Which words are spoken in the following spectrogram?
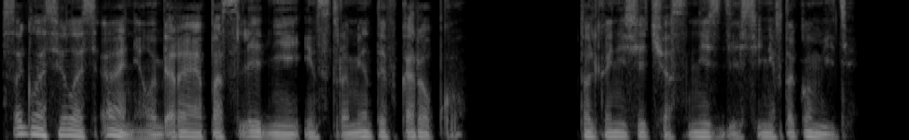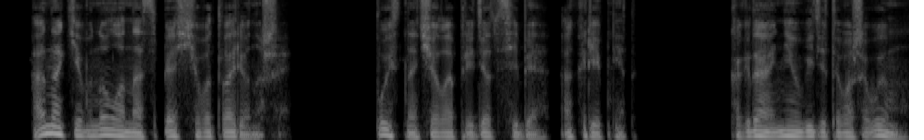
Согласилась Аня, убирая последние инструменты в коробку. Только не сейчас, не здесь и не в таком виде. Она кивнула на спящего твореныша. Пусть сначала придет в себя, окрепнет. Когда они увидят его живым,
